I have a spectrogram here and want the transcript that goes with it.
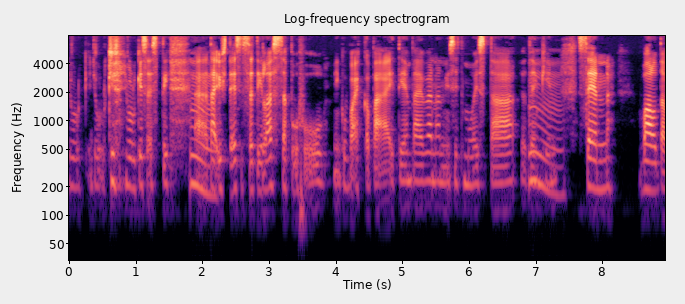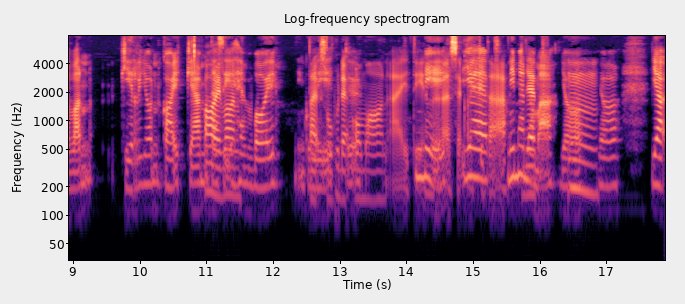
julk, julk, julkisesti mm. ää, tai yhteisessä tilassa puhuu niin kuin vaikkapa äitienpäivänä, niin sitten muistaa jotenkin mm. sen valtavan kirjon kaikkea, mitä Aivan. siihen voi niin kuin tai liittyy. suhde omaan äitiin niin. myös ja Jep, tämä. nimenomaan, Jep. Joo, mm. joo. Ja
